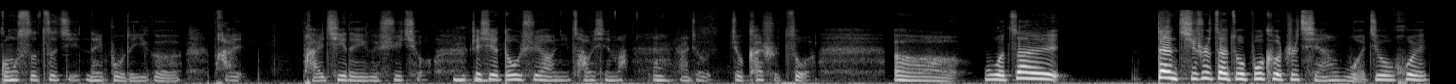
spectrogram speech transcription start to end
公司自己内部的一个排排期的一个需求。嗯这些都需要你操心嘛。嗯，然后就就开始做。呃，我在，但其实，在做播客之前，我就会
